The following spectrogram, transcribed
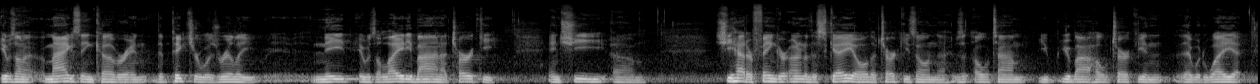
it was on a magazine cover, and the picture was really neat. It was a lady buying a turkey, and she um, she had her finger under the scale. The turkey's on the it was old time. You you buy a whole turkey, and they would weigh it,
